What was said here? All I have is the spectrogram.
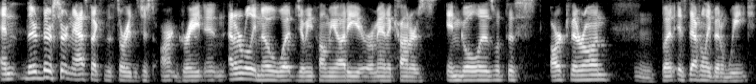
And there there's certain aspects of the story that just aren't great. And I don't really know what Jimmy Palmiotti or Amanda Conner's end goal is with this arc they're on, Hmm. but it's definitely been weak.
